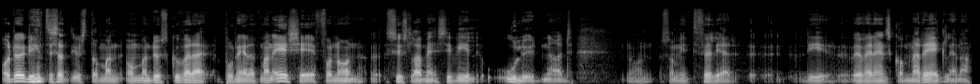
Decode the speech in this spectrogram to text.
och då är det intressant just om man, om man då skulle vara, ponera att man är chef och någon sysslar med civil olydnad, någon som inte följer eh, de överenskomna reglerna.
